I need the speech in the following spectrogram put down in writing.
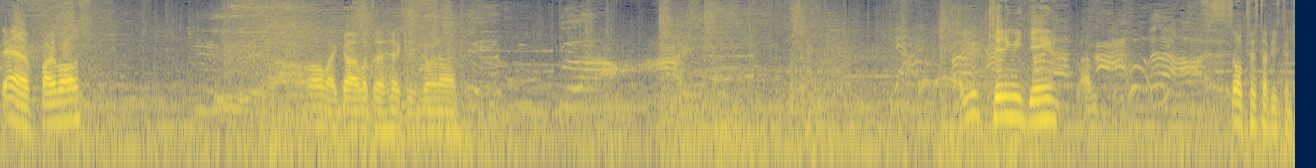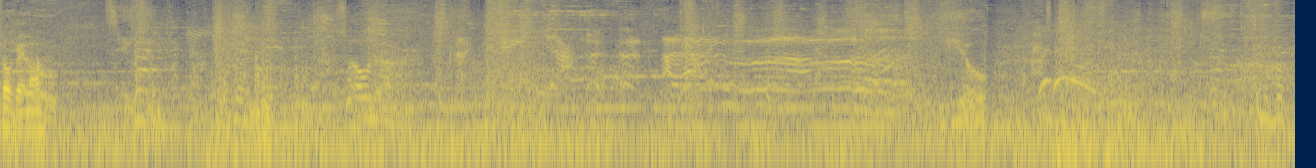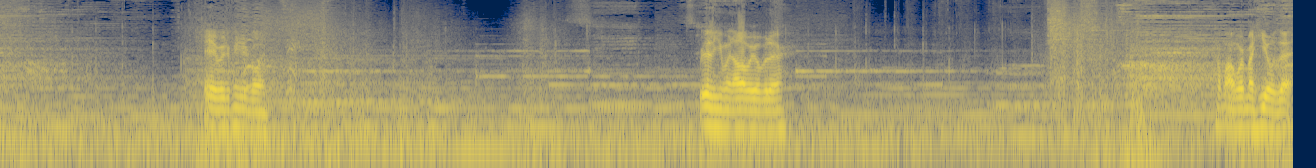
Damn, fireballs. Oh my god, what the heck is going on? Are you kidding me, game? I'm so pissed off these controls right now. Hey, where do you think you're going? Really, he went all the way over there. Come on, where my heels at?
